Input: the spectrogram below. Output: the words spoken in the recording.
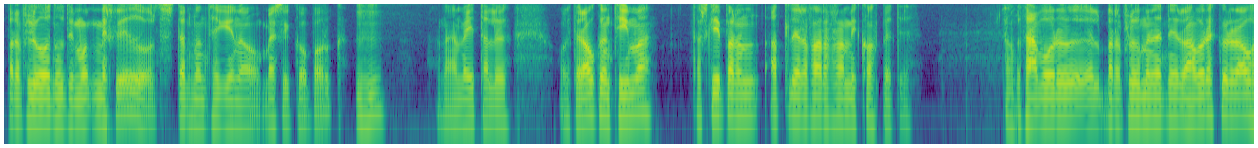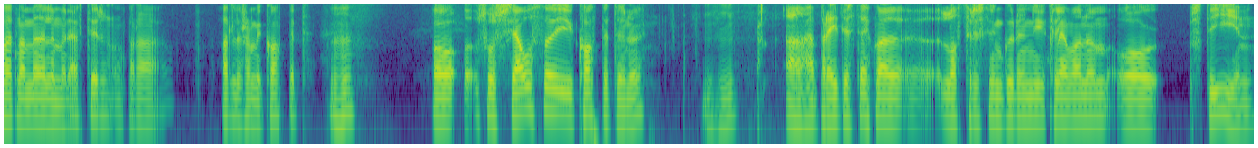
bara fljúðan út í myrkrið og stefnan tekin á Mexiko borg mhm, þannig að hann veit alveg. Og eftir ákveðum tíma þá skipar hann allir að fara fram í kokpetið og það voru bara flugmennir og það voru ekkur áhætna meðlumir eftir og bara allir fram í kokpet mhm, og svo sjá þau í kokpetinu mhm. að það breytist eitthvað loftþrýstingurinn í klefanum og stíin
